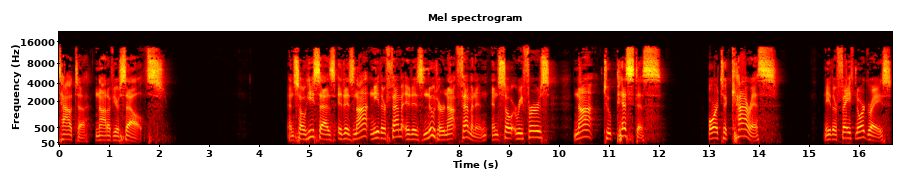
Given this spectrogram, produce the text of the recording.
tauta, not of yourselves. And so he says it is not neither feminine, it is neuter, not feminine. And so it refers not to pistis or to charis, neither faith nor grace,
